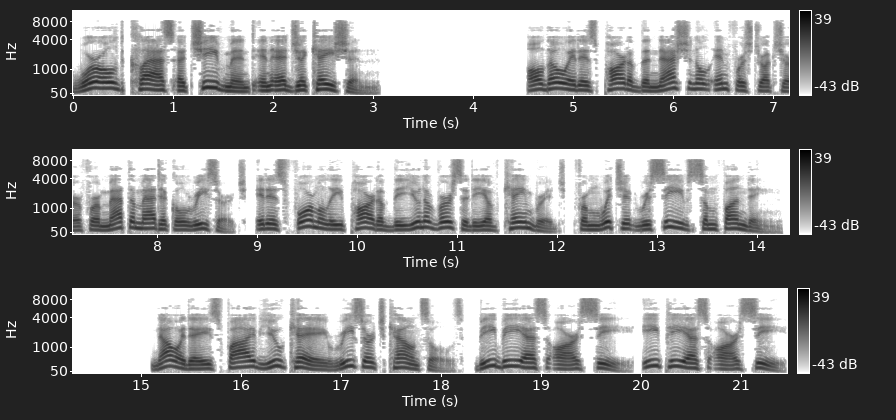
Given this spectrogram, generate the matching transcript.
"...world-class achievement in education." Although it is part of the National Infrastructure for Mathematical Research, it is formally part of the University of Cambridge, from which it receives some funding. Nowadays five UK research councils, BBSRC, EPSRC,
